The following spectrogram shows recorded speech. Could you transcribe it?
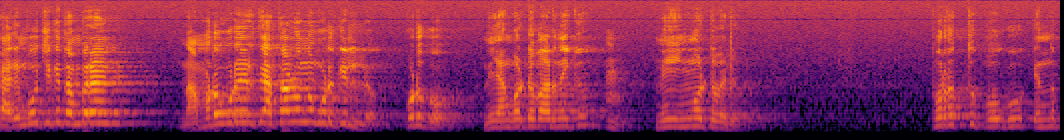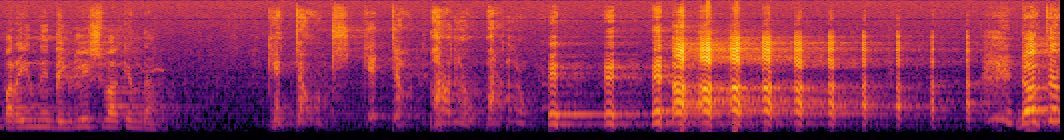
കരിമ്പൂച്ചയ്ക്ക് തമ്പുരാൻ നമ്മുടെ കൂടെ ഇരുത്തി അത്താഴൊന്നും കൊടുക്കില്ലല്ലോ. കൊടുക്കോ? നീ അങ്ങോട്ട് പറഞ്ഞേക്കും നീ ഇങ്ങോട്ട് വരൂ. പുറത്തു പോകൂ എന്ന് പറയുന്നതിന്റെ ഇംഗ്ലീഷ് വാക്ക് എന്താ? ഗെറ്റ് ഔട്ട് ഗെറ്റ് ഔട്ട് പറഞ്ഞു പറഞ്ഞു. ഡോക്ടർ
